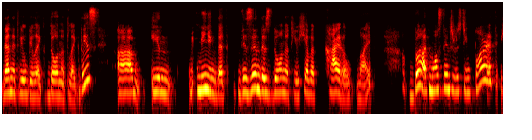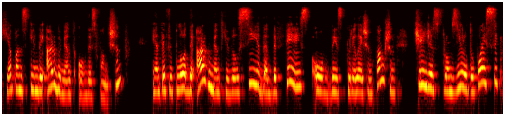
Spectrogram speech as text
then it will be like donut like this. Um, in meaning that within this donut you have a chiral light. But most interesting part happens in the argument of this function. And if you plot the argument, you will see that the phase of this correlation function changes from zero to pi six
